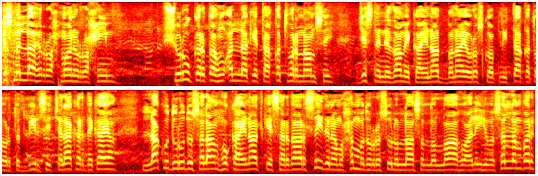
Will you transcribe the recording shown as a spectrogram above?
बिसमीम शुरू करता हूँ अल्लाह के ताकतवर नाम से, जिसने निज़ाम कायनात बनाया और उसको अपनी ताकत और तदबीर से चला कर दिखाया। लाखों दरुद सलाम हो कायनात के सरदार सईदना मोहम्मद रसूलुल्लाह सल्लल्लाहु अलैहि वसल्लम पर,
